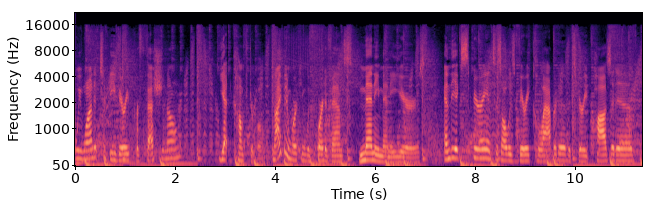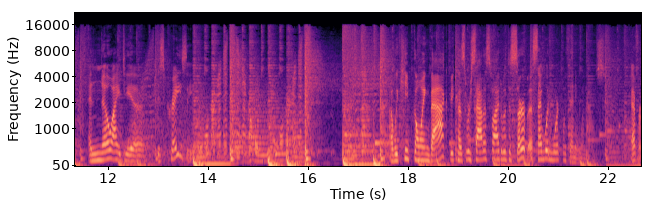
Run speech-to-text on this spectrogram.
We want it to be very professional, yet comfortable. And I've been working with CORT events many, many years, and the experience is always very collaborative, it's very positive, and no idea is crazy. Uh, we keep going back because we're satisfied with the service. I wouldn't work with anyone else, ever.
